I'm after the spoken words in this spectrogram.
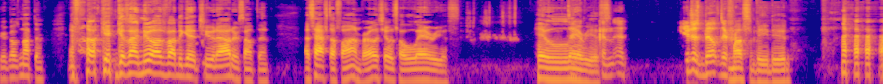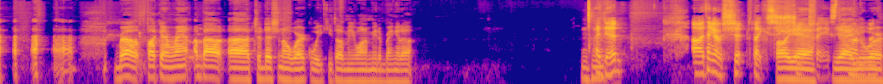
"Here goes nothing," because I knew I was about to get chewed out or something. That's half the fun, bro. That shit was hilarious. Hilarious. Uh, You're just built different. Must be, dude. bro, fucking rant about uh traditional work week. He told me you wanted me to bring it up. Mhm. I did. Oh, I think I was shit like Oh, yeah. shit faced. Yeah, you were.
